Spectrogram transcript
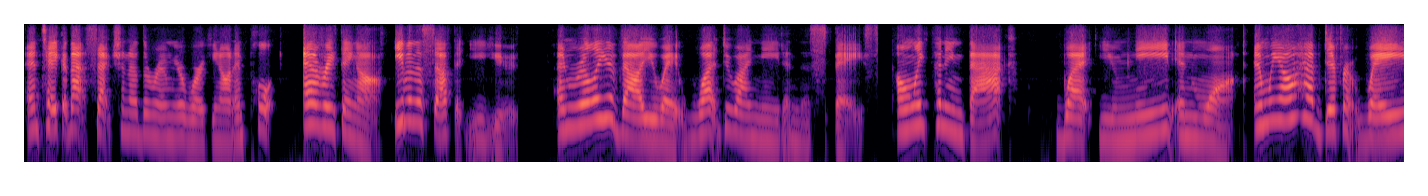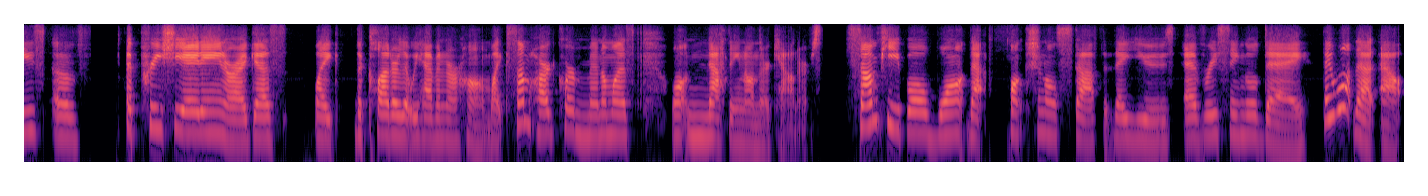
and take that section of the room you're working on and pull everything off, even the stuff that you use and really evaluate what do I need in this space. Only putting back what you need and want. And we all have different ways of appreciating or I guess like the clutter that we have in our home. Like some hardcore minimalists want nothing on their counters. Some people want that functional stuff that they use every single day. They want that out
